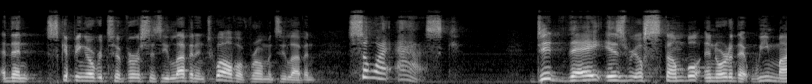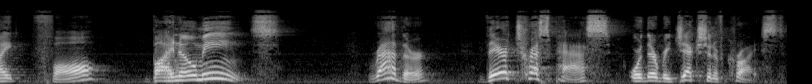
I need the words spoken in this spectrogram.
and then skipping over to verses 11 and 12 of Romans 11. So I ask, did they, Israel, stumble in order that we might fall? By no means. Rather, their trespass or their rejection of Christ,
